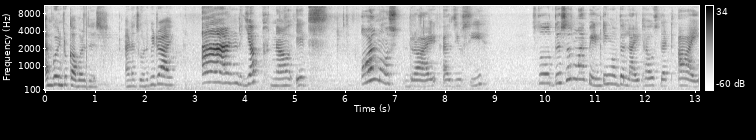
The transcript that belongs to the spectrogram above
I'm going to cover this and it's going to be dry. And yep, now it's almost dry as you see. So this is my painting of the lighthouse that I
